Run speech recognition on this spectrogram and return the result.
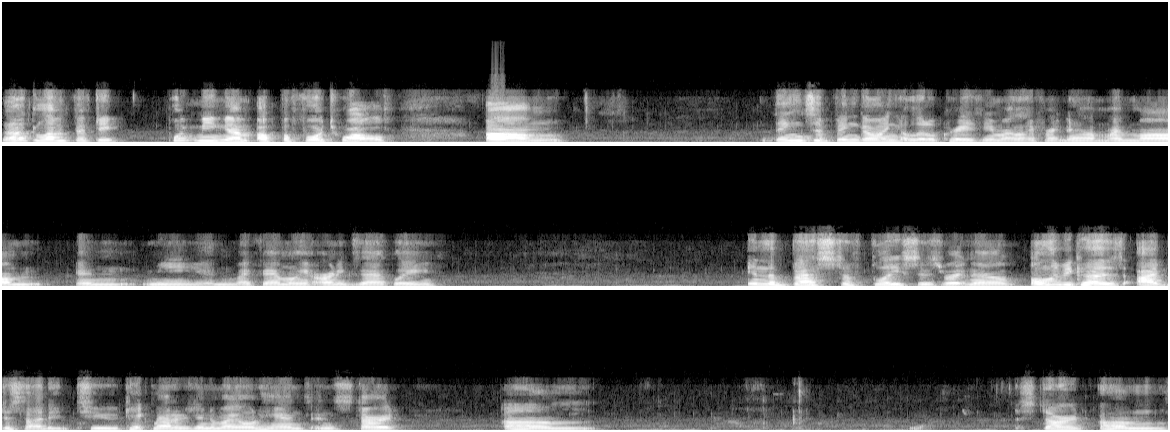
No, it's 11:50. Point being, I'm up before 12. Um, things have been going a little crazy in my life right now. My mom and me and my family aren't exactly in the best of places right now. Only because I've decided to take matters into my own hands and start um start um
